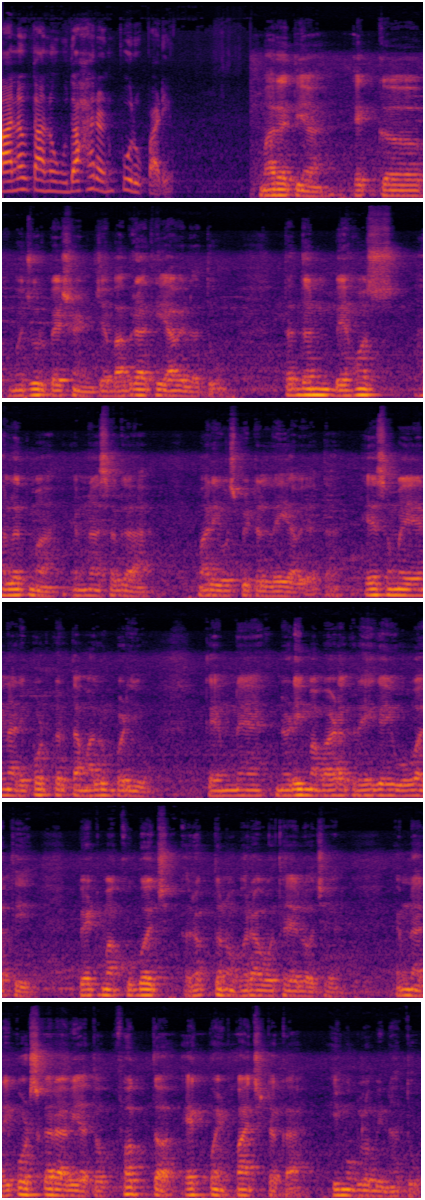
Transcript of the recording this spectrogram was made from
માનવતાનું ઉદાહરણ પૂરું પાડ્યું. મારે ત્યાં એક મજૂર પેશન્ટ જે બાબરાથી આવેલ હતું, તદ્દન બેહોશ હાલતમાં એમના સગા મારી હોસ્પિટલ લઈ આવ્યા હતા. એ સમયે એના રિપોર્ટ કરતાં માલુમ પડ્યું કે એમને નળીમાં બાળક રહી ગયું હોવાથી પેટમાં ખૂબ જ રક્તનો ભરાવો થયેલો છે. એમના રિપોર્ટ્સ કરાવ્યા તો ફક્ત એક પોઈન્ટ પાંચ ટકા હિમોગ્લોબિન હતું.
